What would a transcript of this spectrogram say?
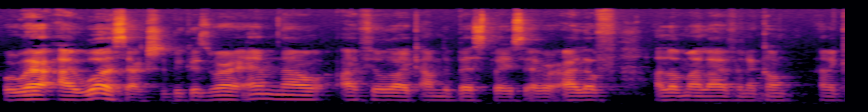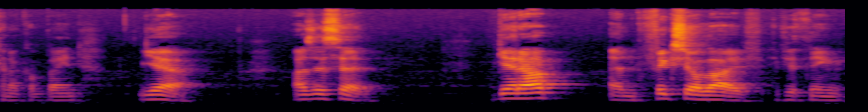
for where I was actually, because where I am now, I feel like I'm the best place ever. I love I love my life, and I can't and I cannot complain. Yeah, as I said, get up and fix your life. If you think,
